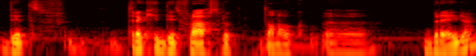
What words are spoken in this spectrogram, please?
dit, trek je dit vraagstuk dan ook eh, breder?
